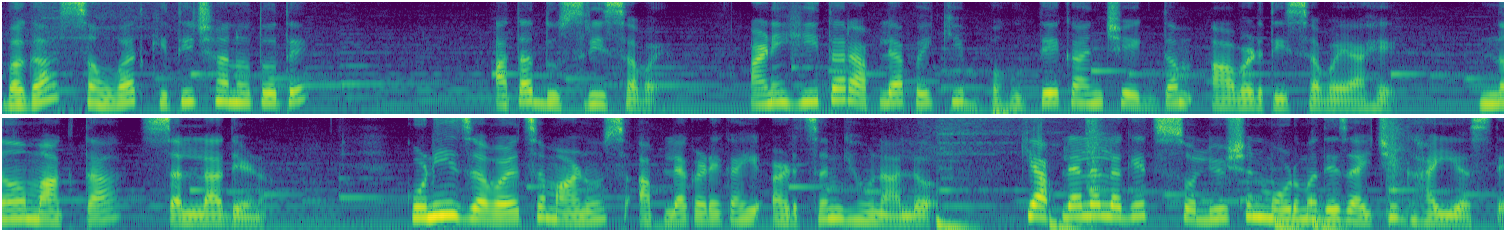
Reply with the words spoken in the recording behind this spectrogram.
बघा संवाद किती छान होतो ते. आता दुसरी सवय. आणि ही तर आपल्यापैकी बहुतेकांची एकदम आवडती सवय आहे. न मागता सल्ला देणं. कोणी जवळचं माणूस आपल्याकडे काही अडचण घेऊन आलं की आपल्याला लगेच सोल्युशन मोडमध्ये जायची घाई असते.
